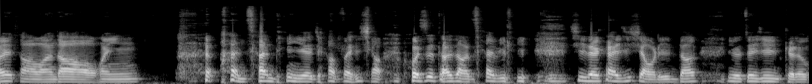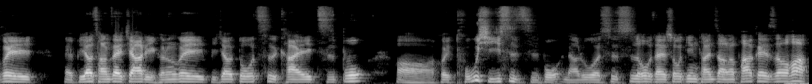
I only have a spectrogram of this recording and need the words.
哎，大家晚上好，欢迎 按赞、订阅、加分享。我是团长蔡明礼，记得开启小铃铛，因为最近可能会呃比较常在家里，可能会比较多次开直播啊，会突袭式直播。那如果是事后才收听团长的 podcast 的话，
